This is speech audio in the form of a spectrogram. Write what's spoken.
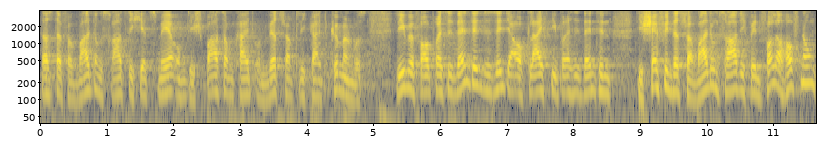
dass der Verwaltungsrat sich jetzt mehr um die Sparsamkeit und Wirtschaftlichkeit kümmern muss. Liebe Frau Präsidentin, Sie sind ja auch gleich die Präsidentin, die Chefin des Verwaltungsrats. Ich bin voller Hoffnung,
